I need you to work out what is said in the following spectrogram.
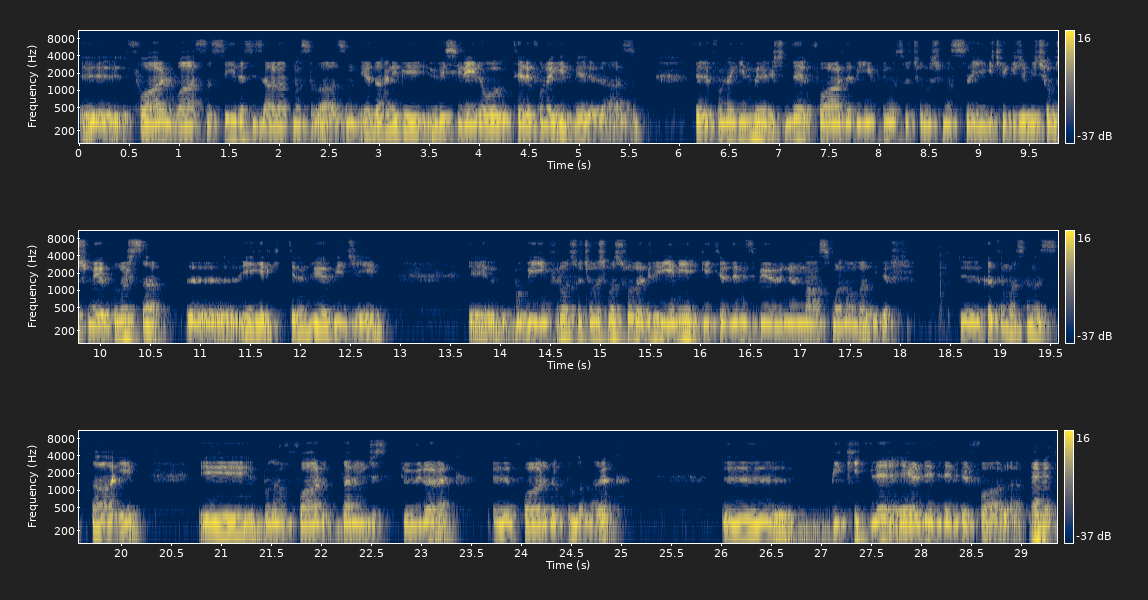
e, fuar vasıtasıyla sizi aratması lazım ya da hani bir vesileyle o telefona girmeleri lazım. Telefona girmeleri için de fuarda bir influencer çalışması, ilgi çekici bir çalışma yapılırsa e, ilgili kitlenin duyabileceği, e, bu bir influencer çalışması olabilir. Yeni getirdiğiniz bir ürünün lansmanı olabilir. E, katılmasanız dahi. E, bunu fuardan önce duyurarak, e, fuarı da kullanarak bir kitle elde edilebilir fuarlarda. Evet.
